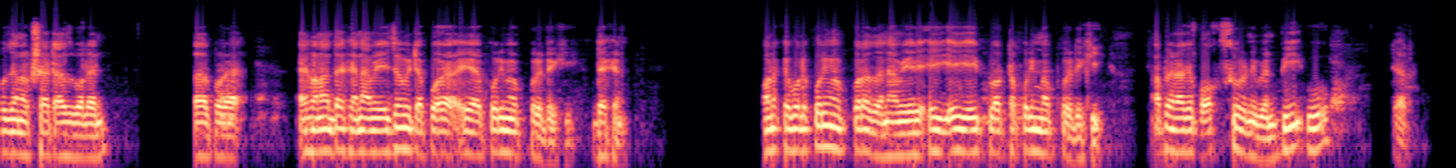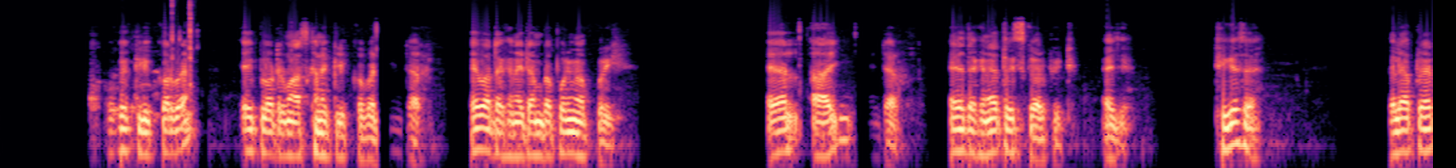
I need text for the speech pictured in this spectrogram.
ওজনক স্ট্যাটাস বলেন। তারপরে এখন আর দেখেন, আমি এই জমিটা পরিমাপ করে দেখি। দেখেন। অনেকে বলে পরিমাপ করা যায় না, আমি এই এই এই প্লটটা পরিমাপ করে দেখি। আপনার আগে বক্স করে নেবেন B O enter okay click করবেন, এই প্লটের মাঝখানে ক্লিক করবেন ইন্টার এবার দেখেন, এটা আমরা পরিমাপ করি। এল আই ইন্টার এই দেখেন, এত স্কোয়ার ফিট এই যে। ঠিক আছে? তাহলে আপনার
